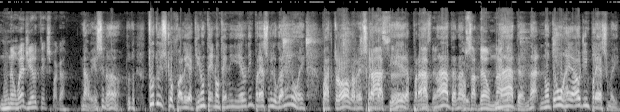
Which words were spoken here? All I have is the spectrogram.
não é dinheiro que tem que se pagar. Não, esse não. Tudo, tudo isso que eu falei aqui não tem, não tem dinheiro de empréstimo em lugar nenhum, hein? Patrola, rede escavadeira, praça, nada. nada, nada. Calçadão, nada. Nada, na- não tem um real de empréstimo aí.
